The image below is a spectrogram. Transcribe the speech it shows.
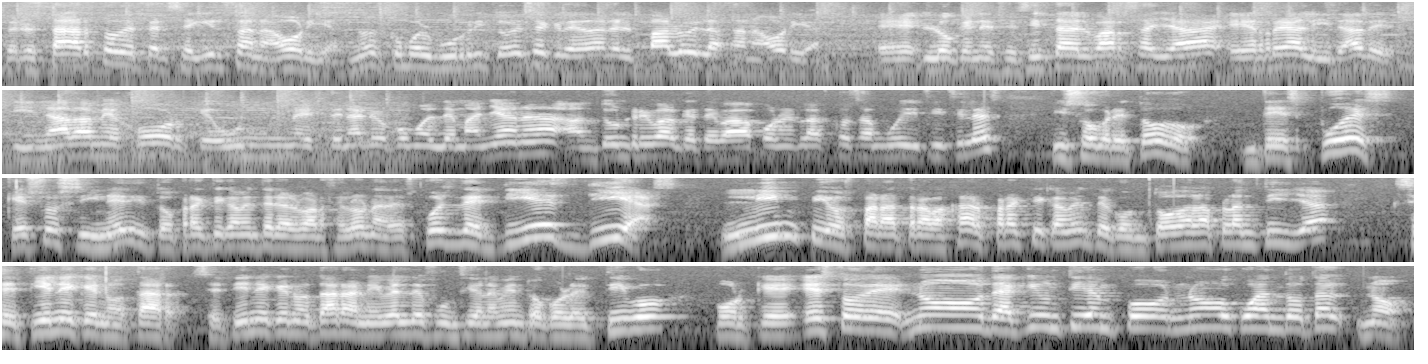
pero está harto de perseguir zanahorias, ¿no? Es como el burrito ese que le dan el palo y la zanahoria. Eh, lo que necesita el Barça ya es realidades y nada mejor que un escenario como el de mañana ante un rival que te va a poner las cosas muy difíciles y sobre todo después, que eso es inédito prácticamente en el Barcelona, después de 10 días limpios para trabajar prácticamente con toda la plantilla, se tiene que notar, se tiene que notar a nivel de funcionamiento colectivo, porque esto de no, de aquí un tiempo, no cuando tal, no.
